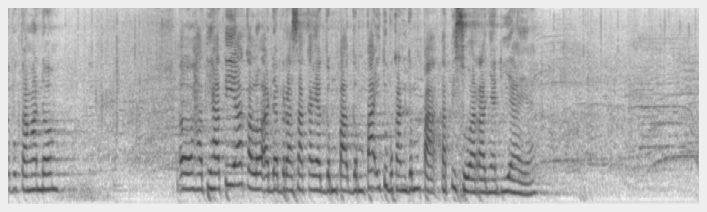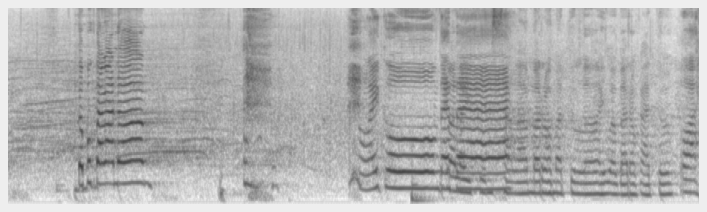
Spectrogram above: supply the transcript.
Tepuk tangan dong. Uh, hati-hati ya kalau ada berasa kayak gempa-gempa itu bukan gempa tapi suaranya dia ya. Tepuk tangan dong. Assalamualaikum Teteh. Waalaikumsalam warahmatullahi wabarakatuh. Wah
